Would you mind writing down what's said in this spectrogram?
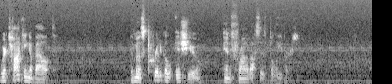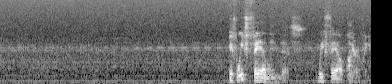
We're talking about the most critical issue in front of us as believers. If we fail in this, we fail utterly.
